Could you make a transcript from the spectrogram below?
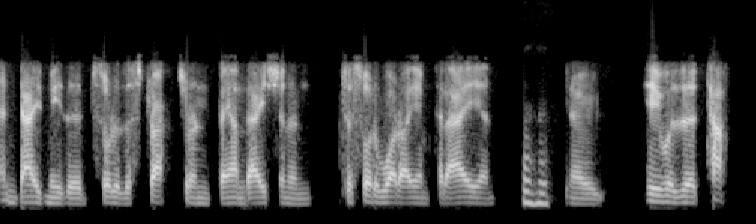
and gave me the sort of the structure and foundation and to sort of what I am today. And Mhm. you know, he was a tough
